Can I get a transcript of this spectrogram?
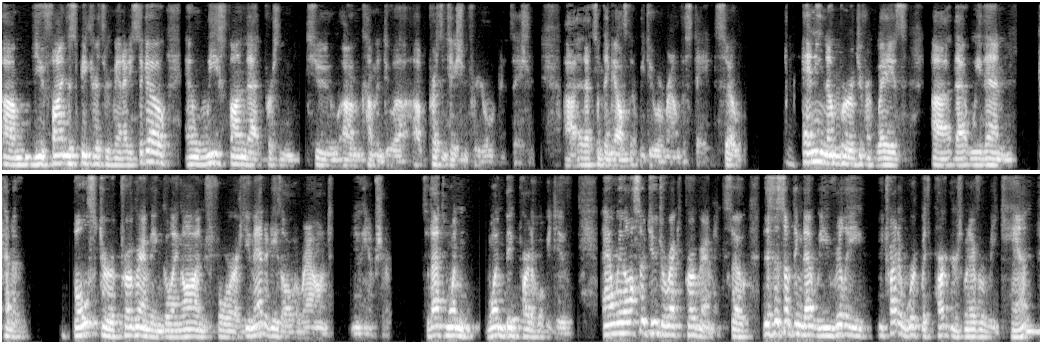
Um, you find the speaker through Humanities to Go, and we fund that person to um, come and do a, a, presentation for your organization. Uh, that's something else that we do around the state. So any number of different ways uh, that we then kind of bolster programming going on for humanities all around New Hampshire. So that's one, one big part of what we do. And we also do direct programming. So this is something that we really, we try to work with partners whenever we can,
